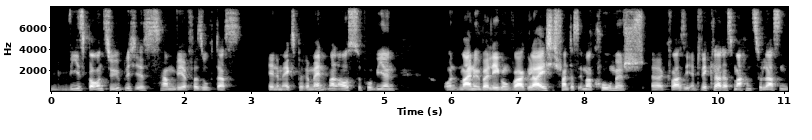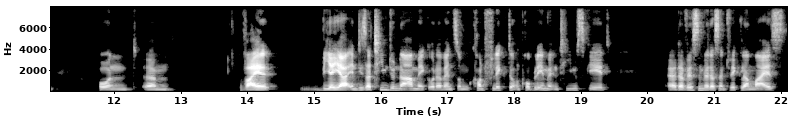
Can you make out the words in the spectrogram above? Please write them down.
wie es bei uns so üblich ist, haben wir versucht, das in einem Experiment mal auszuprobieren. Und meine Überlegung war gleich, ich fand das immer komisch, äh, quasi Entwickler das machen zu lassen. Und ähm, weil wir ja in dieser Teamdynamik oder wenn es um Konflikte und Probleme in Teams geht, äh, da wissen wir, dass Entwickler meist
